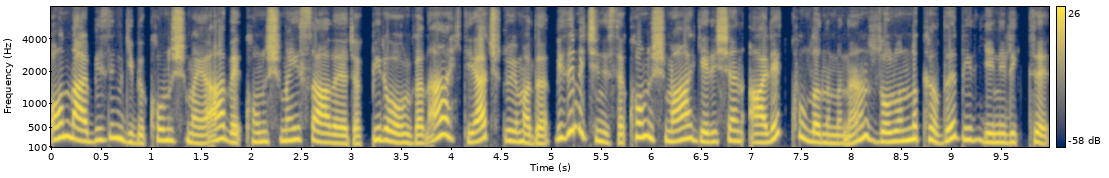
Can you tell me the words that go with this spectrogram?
onlar bizim gibi konuşmaya ve konuşmayı sağlayacak bir organa ihtiyaç duymadı. Bizim için ise konuşma gelişen alet kullanımının zorunlu kıldığı bir yenilikti.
